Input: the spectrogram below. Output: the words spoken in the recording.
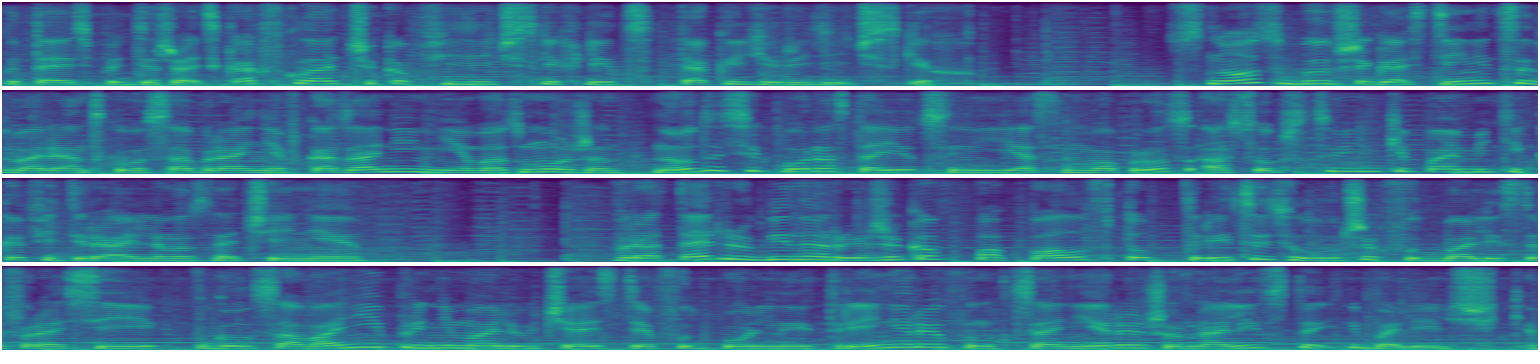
пытаясь поддержать как вкладчиков физических лиц, так и юридических. Снос бывшей гостиницы дворянского собрания в Казани невозможен, но до сих пор остается неясным вопрос о собственнике памятника федерального значения. Вратарь Рубина Рыжиков попал в топ-30 лучших футболистов России. В голосовании принимали участие футбольные тренеры, функционеры, журналисты и болельщики.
